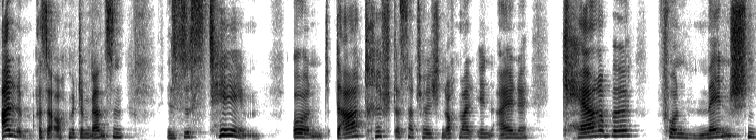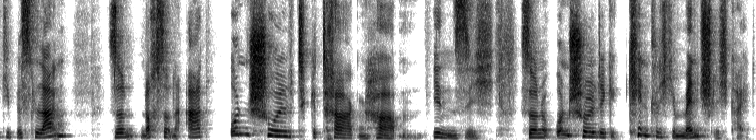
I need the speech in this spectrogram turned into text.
allem, also auch mit dem ganzen System. Und da trifft das natürlich nochmal in eine Kerbe von Menschen, die bislang so, noch so eine Art Unschuld getragen haben in sich, so eine unschuldige kindliche Menschlichkeit,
